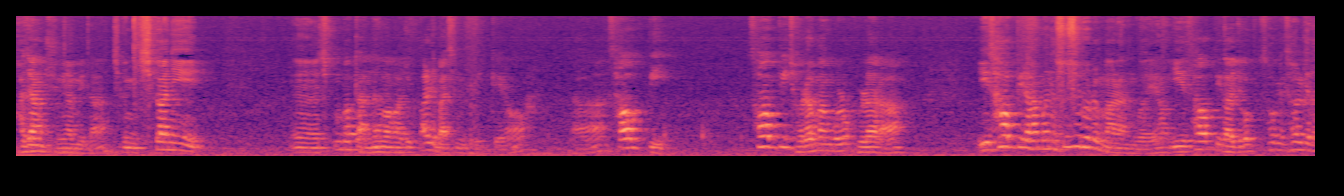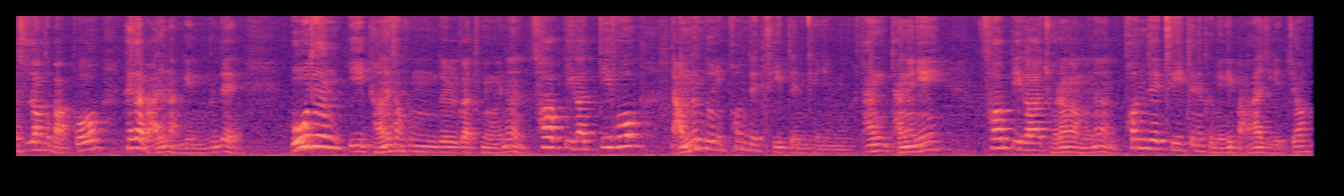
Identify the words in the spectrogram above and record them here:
가장 중요합니다. 지금 시간이 10분밖에 안 남아가지고 빨리 말씀드릴게요. 자, 사업비. 사업비 저렴한 걸로 골라라. 이 사업비를 하면 수수료를 말하는 거예요. 이 사업비 가지고 설계사 수당도 받고 회사 마진 남기는 건데 모든 이 변해 상품들 같은 경우에는 사업비가 뛰고 남는 돈이 펀드에 투입되는 개념이에요. 당, 당연히 사업비가 저렴하면 은 펀드에 투입되는 금액이 많아지겠죠.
